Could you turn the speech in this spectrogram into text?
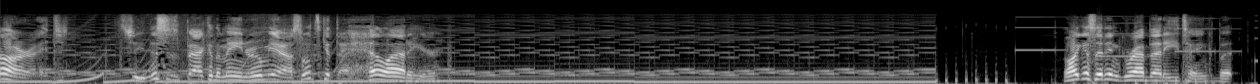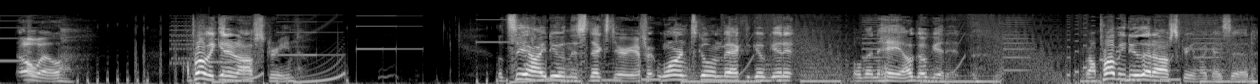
Alright. Let's see, this is back in the main room. Yeah, so let's get the hell out of here. Well, I guess I didn't grab that E-Tank, but oh well. I'll probably get it off screen. Let's see how I do in this next area. If it warrants going back to go get it, well then, hey, I'll go get it. But I'll probably do that off screen, like I said.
